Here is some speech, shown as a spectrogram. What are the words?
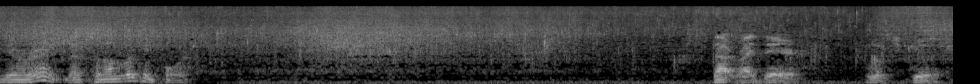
You're right. That's what I'm looking for. That right there looks good.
